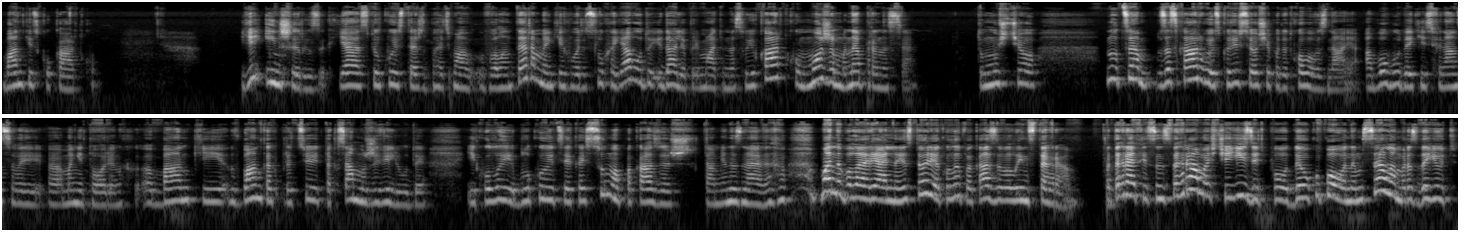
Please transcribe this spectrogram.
банківську картку. Є інший ризик. Я спілкуюся теж з багатьма волонтерами, які говорять, слухай, я буду і далі приймати на свою картку, може, мене принесе. Тому що ну, це за скаргою, скоріш всього, що податково знає, або буде якийсь фінансовий е, моніторинг. Банки, в банках працюють так само живі люди. І коли блокується якась сума, показуєш там, я не знаю, в мене була реальна історія, коли показували інстаграм. Фотографії з інстаграма, що їздять по деокупованим селам, роздають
